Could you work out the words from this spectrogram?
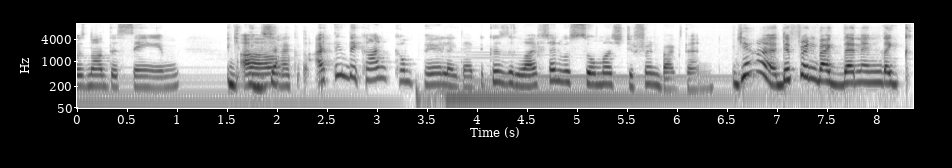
was not the same. Um, exactly I think they can't compare like that because the lifestyle was so much different back then. yeah different back then and like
